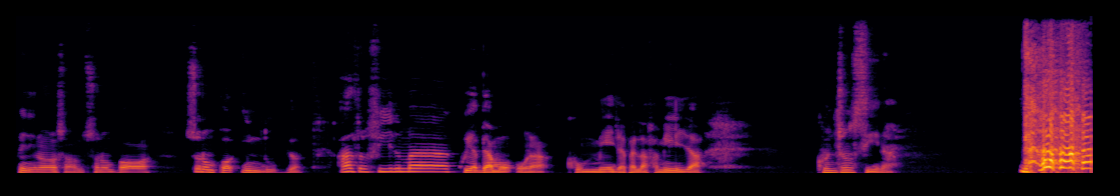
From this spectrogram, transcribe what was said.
Quindi non lo so, sono un po', sono un po in dubbio. Altro film, qui abbiamo una commedia per la famiglia con John Cena.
